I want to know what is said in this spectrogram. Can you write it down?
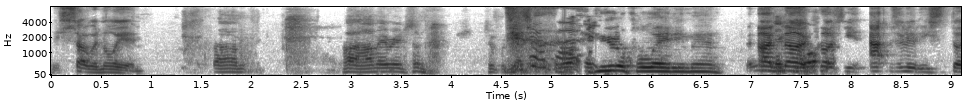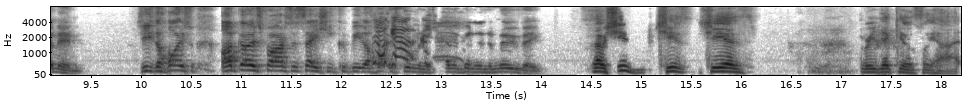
It's so annoying. Um, uh, let me read some. Beautiful lady, man. I Like, know what- because she's absolutely stunning. She's the hottest. I'd go as far as to say she could be the hottest woman that's ever been in a movie. No, she's she's she is ridiculously hot.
